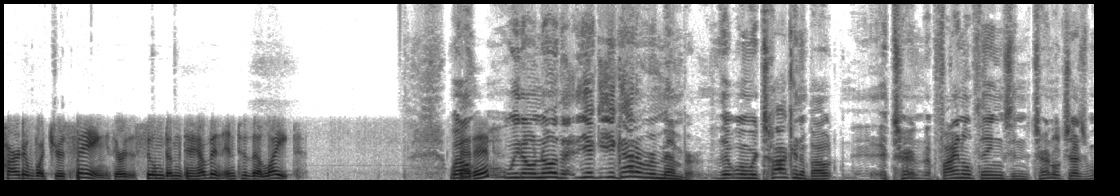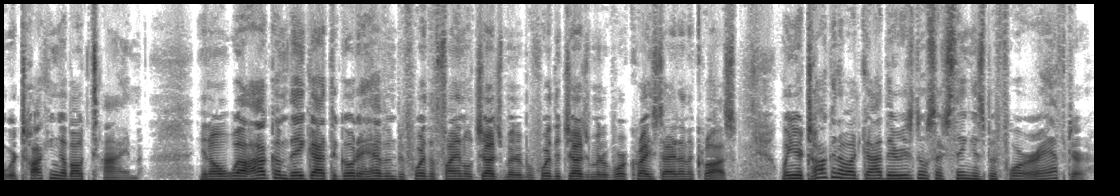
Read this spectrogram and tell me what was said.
part of what you're saying. They're assumed into heaven into the light. Well, we don't know that. You, you got to remember that when we're talking about eternal, final things and eternal judgment, we're talking about time. You know, well, how come they got to go to heaven before the final judgment or before the judgment, before Christ died on the cross? When you're talking about God, there is no such thing as before or after.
